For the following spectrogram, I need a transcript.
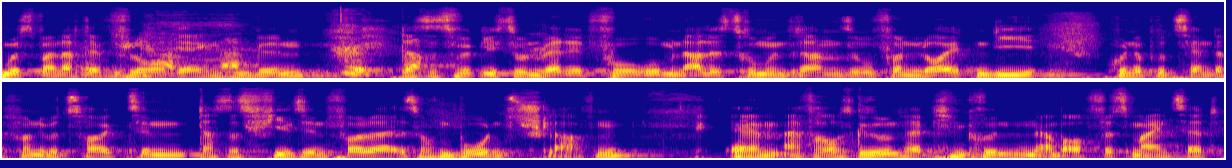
muss man nach der Floor Gang googeln. Das ist wirklich so ein Reddit-Forum und alles drum und dran, so von Leuten, die 100% davon überzeugt sind, dass es viel sinnvoller ist, auf dem Boden zu schlafen. Ähm, einfach aus gesundheitlichen Gründen, aber auch fürs Mindset.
